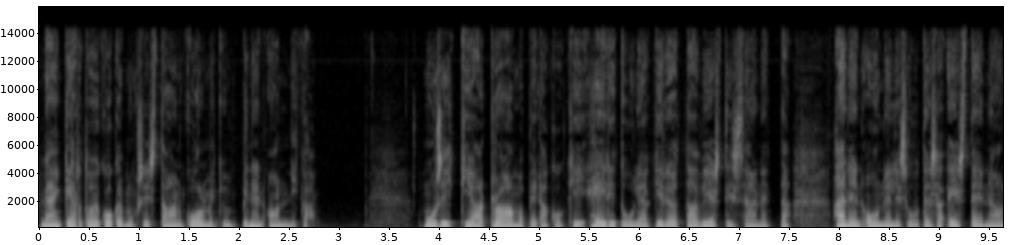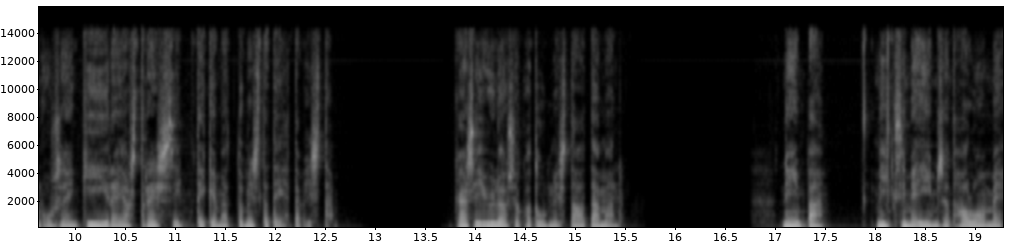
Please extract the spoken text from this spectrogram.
Näin kertoi kokemuksistaan kolmekymppinen Annika – Musiikki- ja draamapedagogi Heidi Tuulia kirjoittaa viestissään, että hänen onnellisuutensa esteenä on usein kiire ja stressi tekemättömistä tehtävistä. Käsi ylös, joka tunnistaa tämän. Niinpä, miksi me ihmiset haluamme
